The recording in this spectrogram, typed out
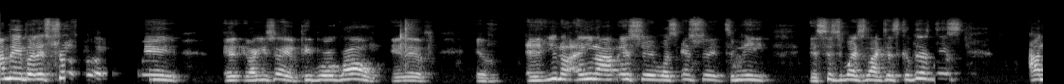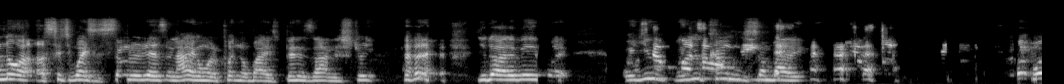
I mean, but it's true. I mean, it, like you say, people are grown, and if if and you know, and you know, I'm interested. What's interesting to me in situations like this because there's this. I know a, a situation similar to this, and I gonna want to put nobody's business out in the street. you know what I mean? But when you when you come to somebody, let, me,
